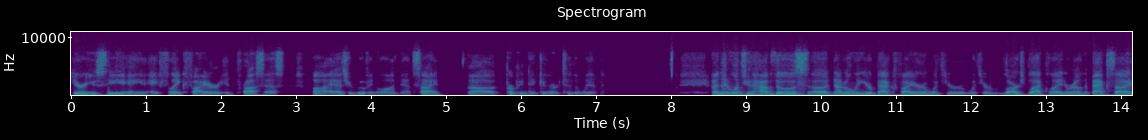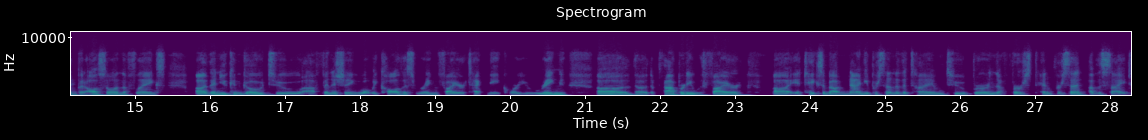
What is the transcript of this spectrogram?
Here you see a, a flank fire in process uh, as you're moving along that side, uh, perpendicular to the wind. And then once you have those, uh, not only your backfire with your with your large black line around the backside, but also on the flanks, uh, then you can go to uh, finishing what we call this ring fire technique, where you ring uh, the, the property with fire. Uh, it takes about 90% of the time to burn the first 10% of the site,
